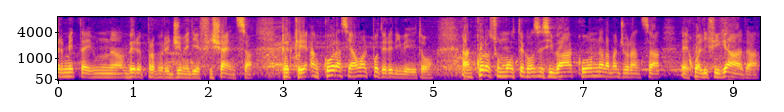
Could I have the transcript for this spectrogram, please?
permetta un vero e proprio regime di efficienza perché ancora siamo al potere di veto, ancora su molte cose si va con la maggioranza qualificata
